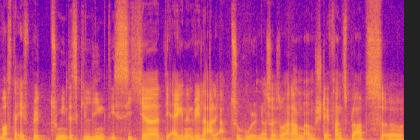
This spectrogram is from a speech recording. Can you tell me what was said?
was der FPÖ zumindest gelingt, ist sicher, die eigenen Wähler alle abzuholen. Also es war am, am Stephansplatz äh,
